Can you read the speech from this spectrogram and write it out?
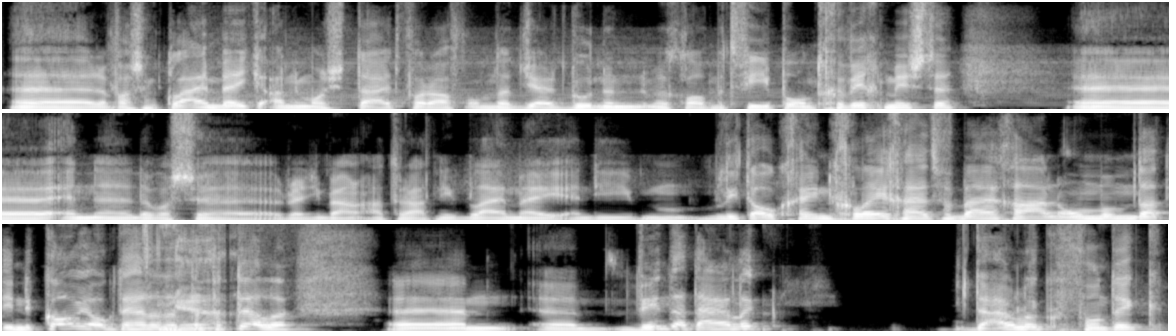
er was een klein beetje animositeit vooraf. Omdat Jared Gooden, ik geloof met 4 pond gewicht miste. Uh, en uh, daar was uh, Randy Brown uiteraard niet blij mee. En die liet ook geen gelegenheid voorbij gaan om, om dat in de kooi ook de hele tijd ja. te vertellen. wint uiteindelijk, duidelijk vond ik,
